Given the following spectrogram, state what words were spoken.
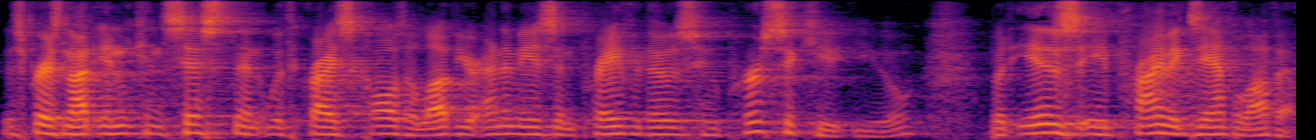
This prayer is not inconsistent with Christ's call to love your enemies and pray for those who persecute you, but is a prime example of it.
